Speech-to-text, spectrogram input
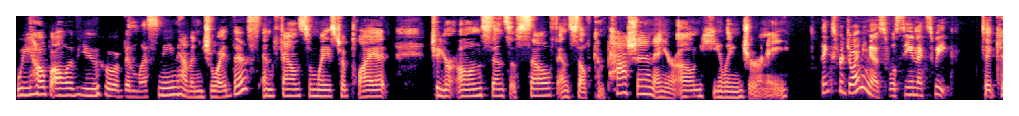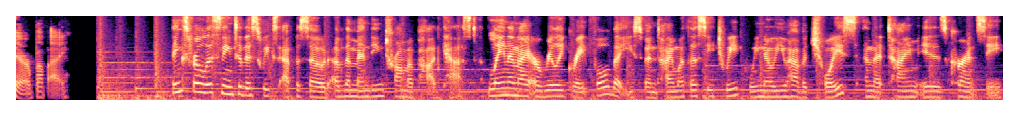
we hope all of you who have been listening have enjoyed this and found some ways to apply it to your own sense of self and self-compassion and your own healing journey. Thanks for joining us. We'll see you next week. Take care. Bye-bye. Thanks for listening to this week's episode of the Mending Trauma Podcast. Leina and I are really grateful that you spend time with us each week. We know you have a choice and that time is currency.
